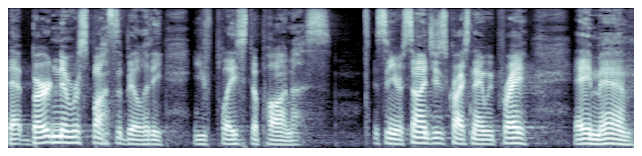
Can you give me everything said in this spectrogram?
that burden and responsibility you've placed upon us. It's in your Son, Jesus Christ's name, we pray. Amen.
